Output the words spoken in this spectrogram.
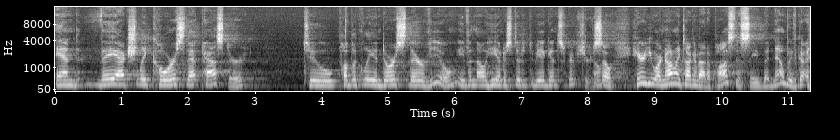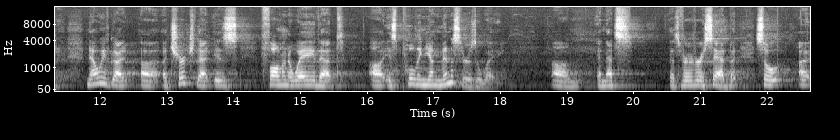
And they actually coerced that pastor to publicly endorse their view, even though he understood it to be against Scripture. Oh. So here you are not only talking about apostasy, but now we've got now we've got uh, a church that is fallen away, that uh, is pulling young ministers away, um, and that's that's very very sad. But so uh,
